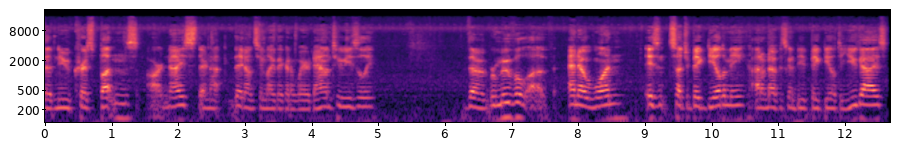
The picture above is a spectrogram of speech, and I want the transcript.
The new crisp buttons are nice. They're not they don't seem like they're going to wear down too easily. The removal of NO1 isn't such a big deal to me. I don't know if it's going to be a big deal to you guys,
